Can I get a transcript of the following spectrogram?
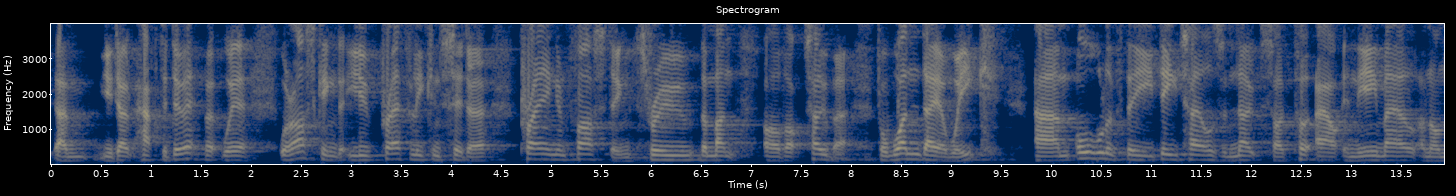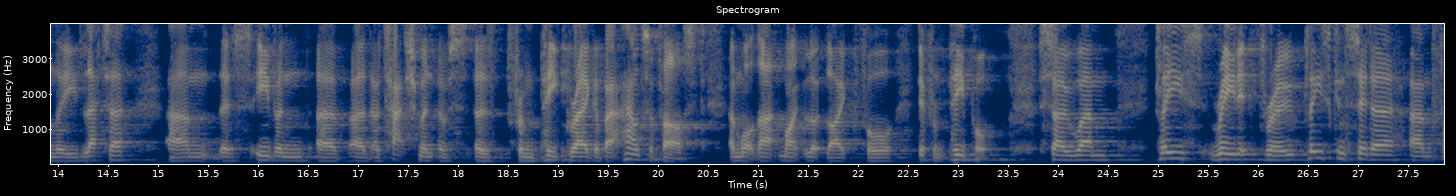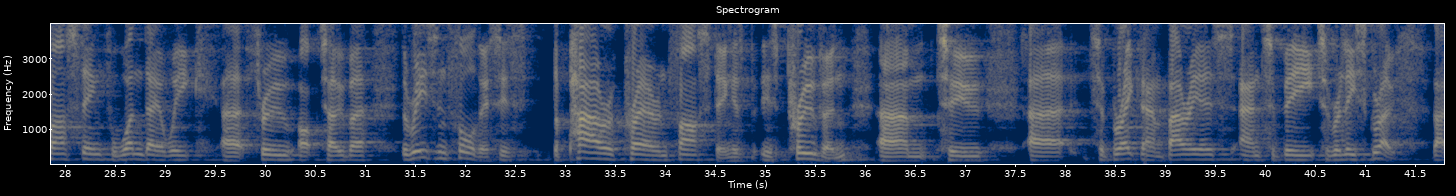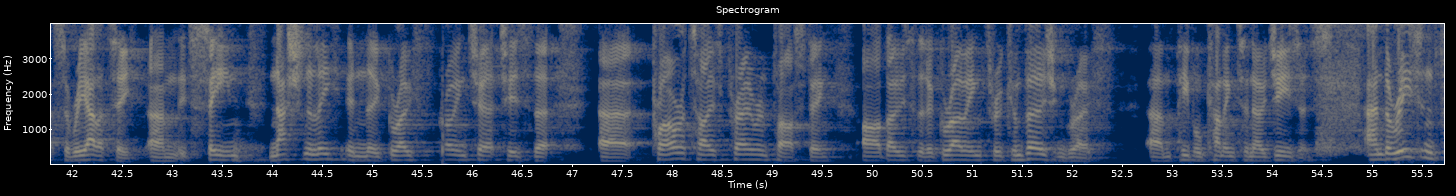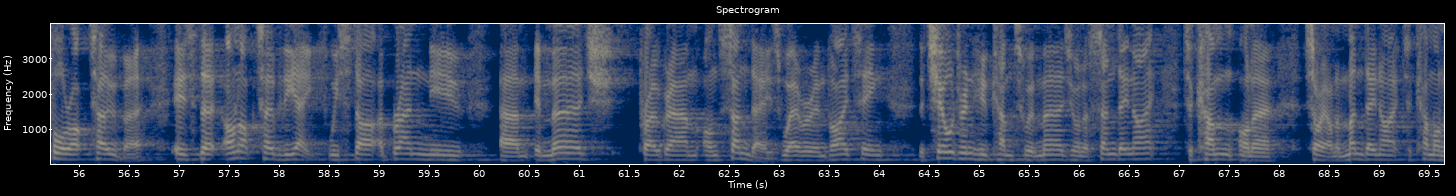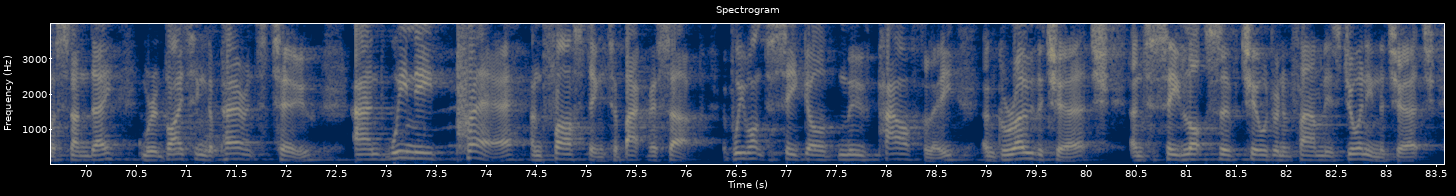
you don't have to do it, but we're we're asking that you prayerfully consider praying and fasting through the month of October for one day a week. Um, all of the details and notes I've put out in the email and on the letter. Um, there's even uh, an attachment of, uh, from Pete Greig about how to fast and what that might look like for different people. So um, please read it through. Please consider um, fasting for one day a week uh, through October. The reason for this is the power of prayer and fasting is, is proven um, to uh, to break down barriers and to be to release growth. That's a reality. Um, it's seen nationally in the growth growing churches that uh, prioritize prayer and fasting are those that are growing through conversion growth, um, people coming to know Jesus. And the reason for October is that on October the 8th, we start a brand new um, Emerge program on Sundays, where we're inviting the children who come to emerge on a Sunday night to come on a, sorry, on a Monday night to come on a Sunday. And we're inviting the parents too. And we need prayer and fasting to back this up. If we want to see God move powerfully and grow the church and to see lots of children and families joining the church,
